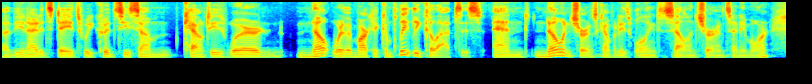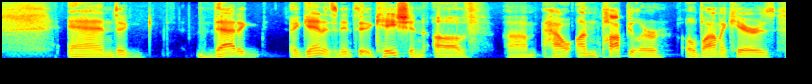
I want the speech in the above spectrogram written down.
uh, the United States. We could see some counties where no, where the market completely collapses and no insurance company is willing to sell insurance anymore. And uh, that, again, is an indication of um, how unpopular Obamacare's –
